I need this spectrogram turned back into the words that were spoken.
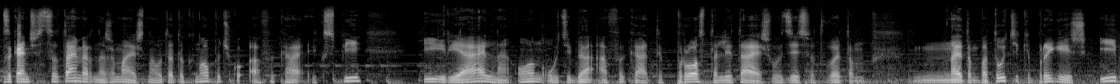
Заканчивается таймер, нажимаешь на вот эту кнопочку AFK XP, и реально он у тебя АФК. Ты просто летаешь вот здесь вот в этом, на этом батутике, прыгаешь и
